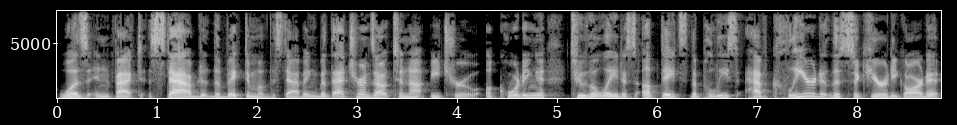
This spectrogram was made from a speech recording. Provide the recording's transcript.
was in fact stabbed, the victim of the stabbing, but that turns out to not be true. According to the latest updates, the police have cleared the security guard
